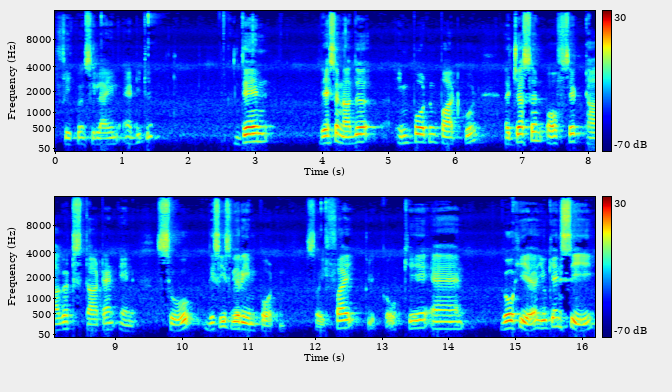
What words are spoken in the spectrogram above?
frequency line editor. Then there's another important part called adjacent offset target start and end. So this is very important. So if I click OK and go here you can see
